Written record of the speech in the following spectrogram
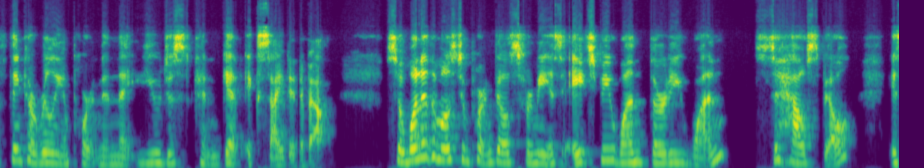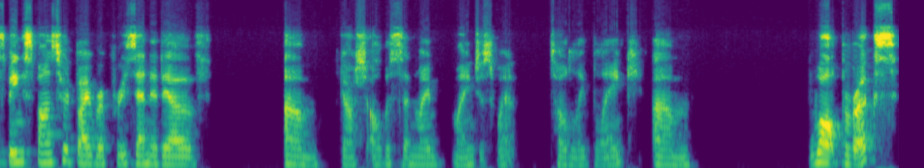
think are really important and that you just can get excited about. So one of the most important bills for me is HB 131. It's a House bill. It's being sponsored by Representative, um, gosh, all of a sudden my mind just went totally blank. Um, Walt Brooks.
